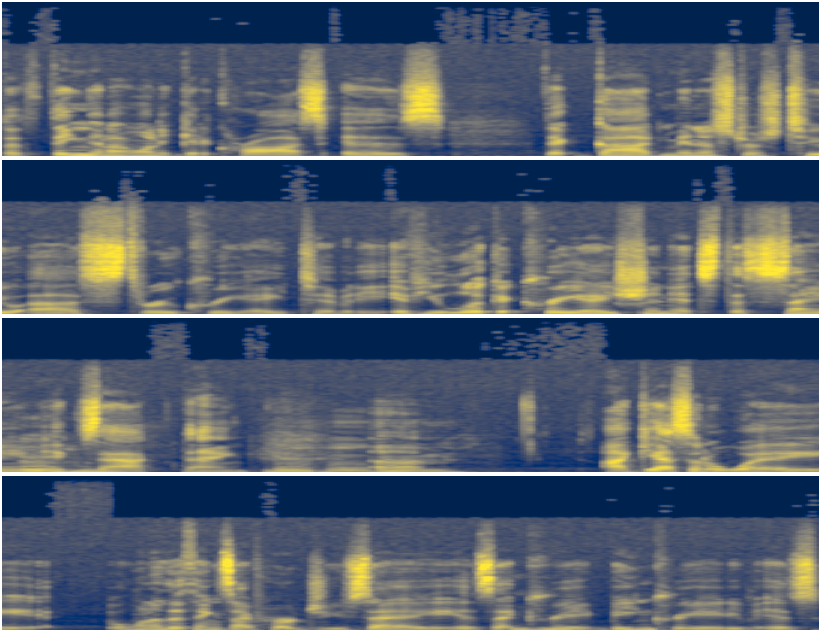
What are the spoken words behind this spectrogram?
the thing that I want to get across is that God ministers to us through creativity. If you look at creation, it's the same exact thing. Mhm. Um, I guess in a way, one of the things I've heard you say is that mm-hmm. create being creative is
